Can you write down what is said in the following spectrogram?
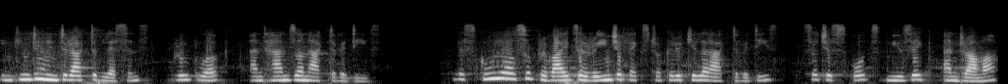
including interactive lessons, group work, and hands-on activities. The school also provides a range of extracurricular activities, such as sports, music, and drama,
